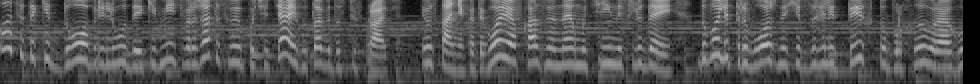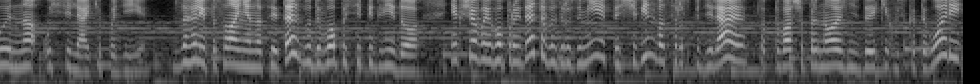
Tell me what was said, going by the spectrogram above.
але це такі добрі люди, які вміють виражати свої почуття і готові до співпраці. І остання категорія вказує на емоційних людей, доволі тривожних і взагалі тих, хто бурхливо реагує на усілякі події. Взагалі, посилання на цей тест буде в описі під відео. Якщо ви його пройдете, ви зрозумієте, що він вас розподіляє, тобто вашу приналежність до якихось категорій,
